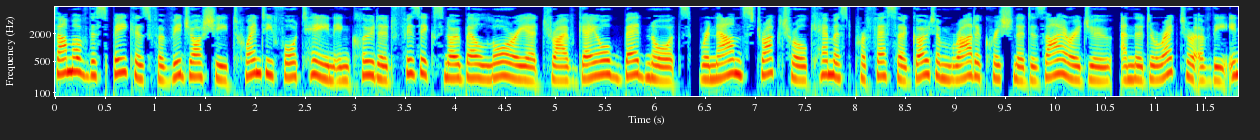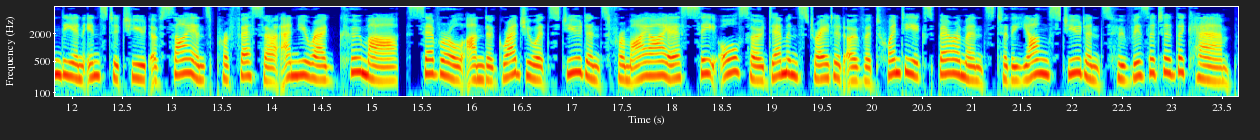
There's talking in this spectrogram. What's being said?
Some of the speakers for Vijoshi 2014 included Physics Nobel laureate Drive Georg Bednorz, renowned structural chemist Professor Gautam Radhakrishna Desiraju, and the director of the Indian Institute of Science Professor Anurag Kumar. Several undergraduate students from IISC also demonstrated over 20 experiments to the young students who visited the camp.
